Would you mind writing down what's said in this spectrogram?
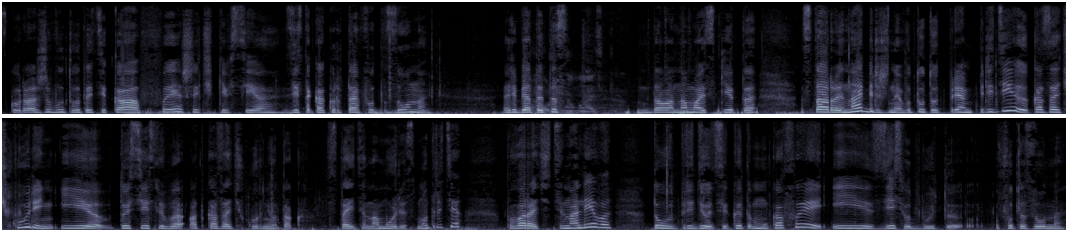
Скоро оживут вот эти кафешечки все. Здесь такая крутая фотозона. Ребята, Да, это... на майске. Да, на Майске это старая набережная. Вот тут вот прям впереди казачий курень. И то есть, если вы от казачьего курня вот так стоите на море, смотрите, поворачиваете налево, то вы придете к этому кафе, и здесь вот будет э, фотозона.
